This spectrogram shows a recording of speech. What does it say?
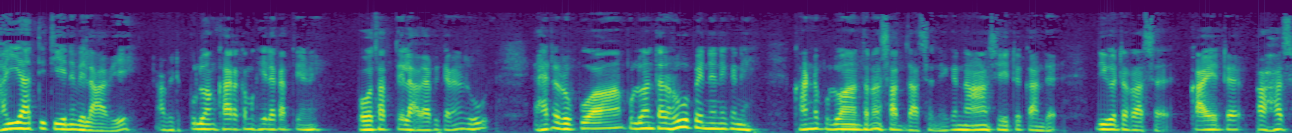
හයියatti තියෙන වෙලාවේ අපිට පුළුවන් කාර්කම කියලා එකක් තියෙනනේ. පොහසත් වෙලාවේ අපි කරන්නේ රූප ඇහැට රූපවා පුළුවන් තරම් රූප පෙන්වන එකනේ. කන්න පුළුවන් තරම් සද්දසන එක. නාසයට ගඳ, දිවට රස, කයට පහස.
